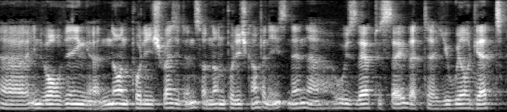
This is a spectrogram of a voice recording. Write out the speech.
uh, involving uh, non-Polish residents or non-Polish companies, then who is there to say that you will get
